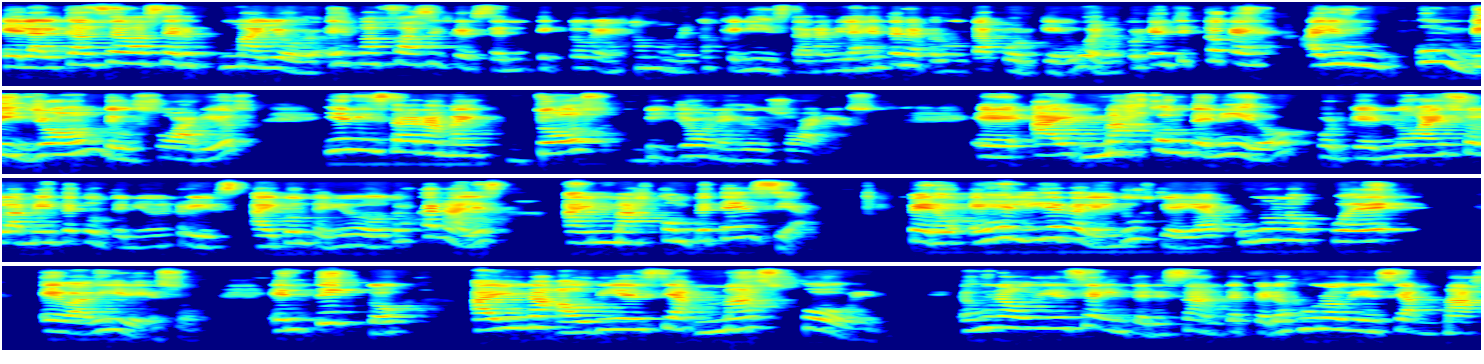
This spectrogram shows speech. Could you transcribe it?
el alcance va a ser mayor. Es más fácil crecer en TikTok en estos momentos que en Instagram. Y la gente me pregunta por qué. Bueno, porque en TikTok hay un, billón de usuarios y en Instagram hay dos billones de usuarios. Eh, hay más contenido, porque no hay solamente contenido en Reels, hay contenido de otros canales, hay más competencia, pero es el líder de la industria y uno no puede evadir eso. En TikTok hay una audiencia más joven, es una audiencia interesante, pero es una audiencia más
